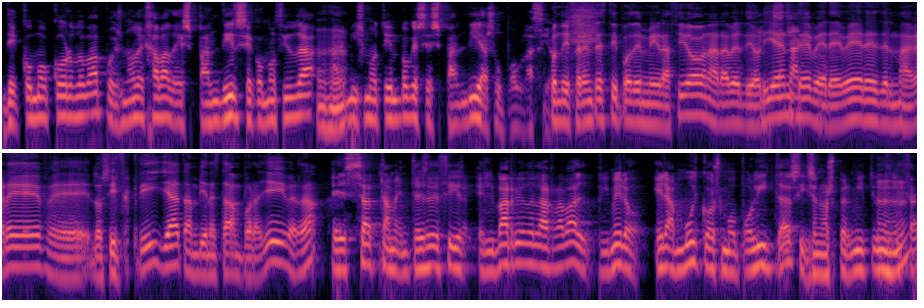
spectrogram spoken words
de cómo Córdoba pues no dejaba de expandirse como ciudad al mismo tiempo que se expandía su población. Con diferentes tipos de inmigración, árabes de Oriente, bereberes del Magreb, eh, los Ifkrilla también estaban por allí, ¿verdad? Exactamente, es decir, el barrio del Arrabal primero era muy cosmopolita, si se nos permite utilizar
